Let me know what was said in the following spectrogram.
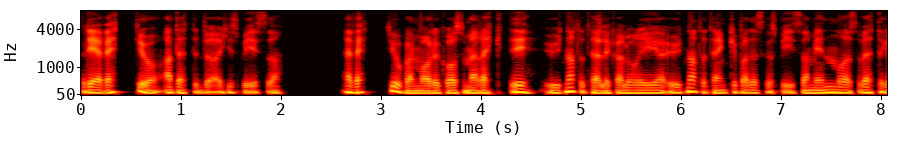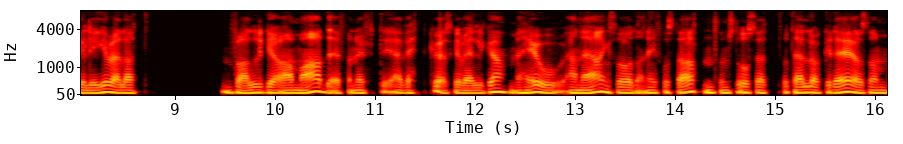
Fordi jeg vet jo at dette bør jeg ikke spise. Jeg vet jo på en måte hva som er riktig, uten at jeg teller kalorier, uten at jeg tenker på at jeg skal spise mindre, så vet jeg likevel at valget av mat er fornuftig. Jeg vet hva jeg skal velge. Vi har jo ernæringsrådene fra staten som stort sett forteller dere det, og som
